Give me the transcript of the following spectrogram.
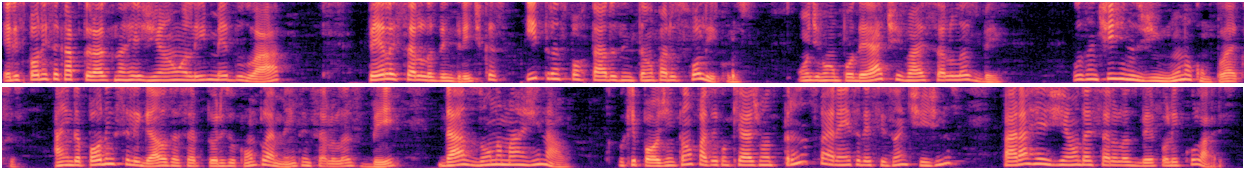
eles podem ser capturados na região ali medular pelas células dendríticas e transportados então para os folículos, onde vão poder ativar as células B. Os antígenos de imunocomplexos ainda podem se ligar aos receptores do complemento em células B da zona marginal, o que pode então fazer com que haja uma transferência desses antígenos para a região das células B foliculares.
